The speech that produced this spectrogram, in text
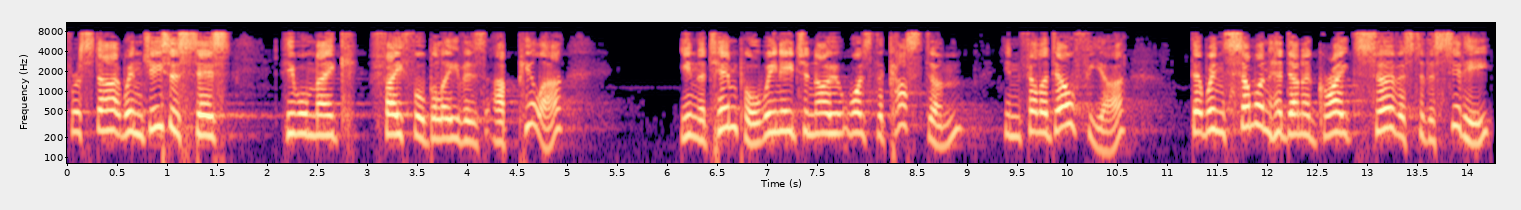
For a start, when Jesus says he will make faithful believers a pillar in the temple, we need to know was the custom in Philadelphia that when someone had done a great service to the city,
